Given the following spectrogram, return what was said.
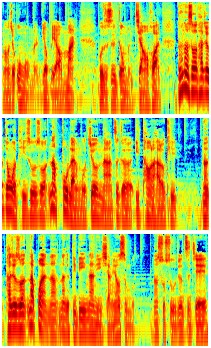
然后就问我们要不要卖，或者是跟我们交换。然后那时候他就跟我提出说，那不然我就拿这个一套的 Hello Kitty，那他就说，那不然那那个弟弟，那你想要什么？那叔叔就直接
